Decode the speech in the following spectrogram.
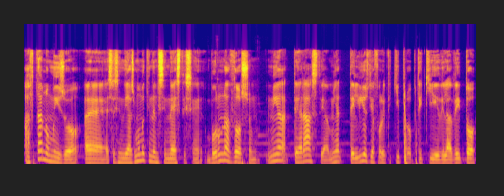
Αυτά νομίζω ε, σε συνδυασμό με την ενσυναίσθηση μπορούν να δώσουν μια τεράστια, μια τελείως διαφορετική προοπτική δηλαδή το,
